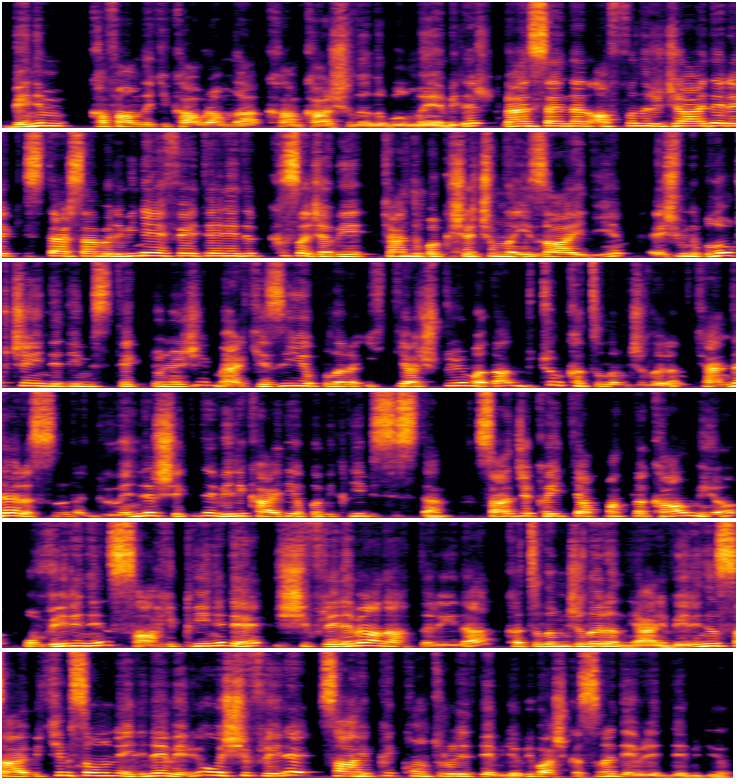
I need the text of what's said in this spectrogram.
benim kafamdaki kavramla kam karşılığını bulmayabilir. Ben senden affını rica ederek istersen böyle bir NFT nedir kısaca bir kendi bakış açımla izah edeyim. E şimdi blockchain dediğimiz teknoloji merkezi yapılara ihtiyaç duymadan bütün katılımcıların kendi arasında güvenilir şekilde veri kaydı yapabildiği bir sistem. Sadece kayıt yapmakla kalmıyor. O verinin sahipliğini de şifreleme anahtarıyla katılımcıların yani verinin sahibi kimse onun eline veriyor. O şifreyle sahiplik kontrol edilebiliyor. Bir başkasına devredilebiliyor.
